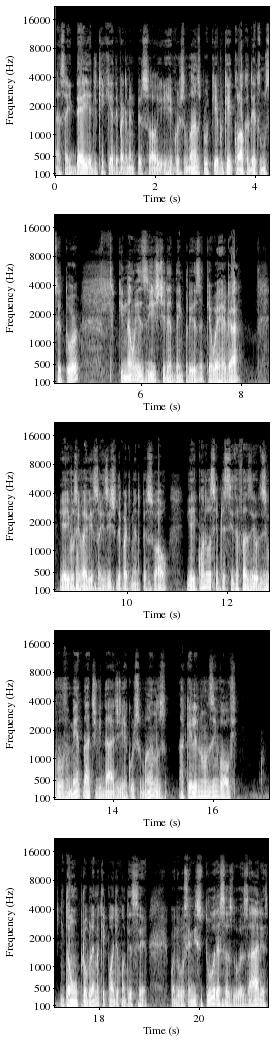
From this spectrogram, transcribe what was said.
essa ideia de que é departamento pessoal e recursos humanos. Por quê? Porque ele coloca dentro de um setor que não existe dentro da empresa, que é o RH, E aí você vai ver só existe o departamento pessoal. E aí quando você precisa fazer o desenvolvimento da atividade de recursos humanos, aquele não desenvolve. Então o problema que pode acontecer quando você mistura essas duas áreas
